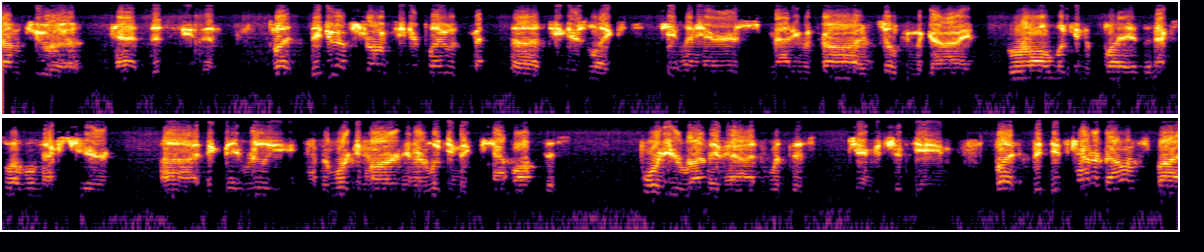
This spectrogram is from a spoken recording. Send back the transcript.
come to a head this season. But they do have strong senior play with uh, seniors like Caitlin Harris, Maddie McCaw, and Sophie McGuy, who are all looking to play at the next level next year. Uh, I think they really have been working hard and are looking to cap off this four-year run they've had with this championship game. But it's counterbalanced by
